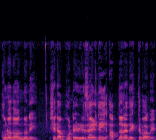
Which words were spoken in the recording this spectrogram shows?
কোনো দ্বন্দ্ব নেই। সেটা ভোটের রেজাল্টেই আপনারা দেখতে পাবেন।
